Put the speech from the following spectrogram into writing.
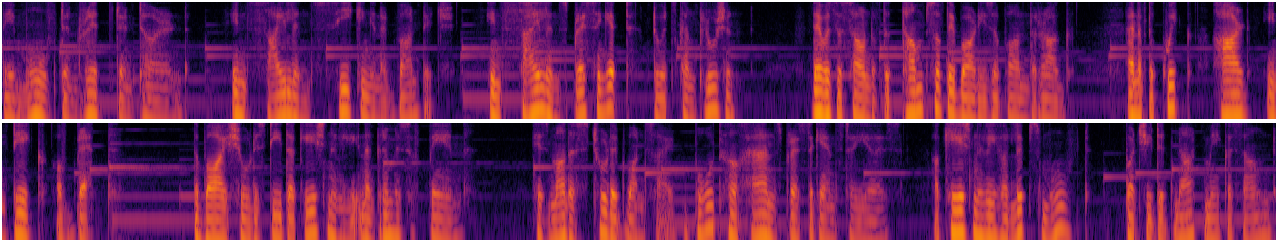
They moved and writhed and turned, in silence seeking an advantage, in silence pressing it to its conclusion. There was the sound of the thumps of their bodies upon the rug, and of the quick, hard intake of breath. The boy showed his teeth occasionally in a grimace of pain. His mother stood at one side, both her hands pressed against her ears. Occasionally her lips moved, but she did not make a sound.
